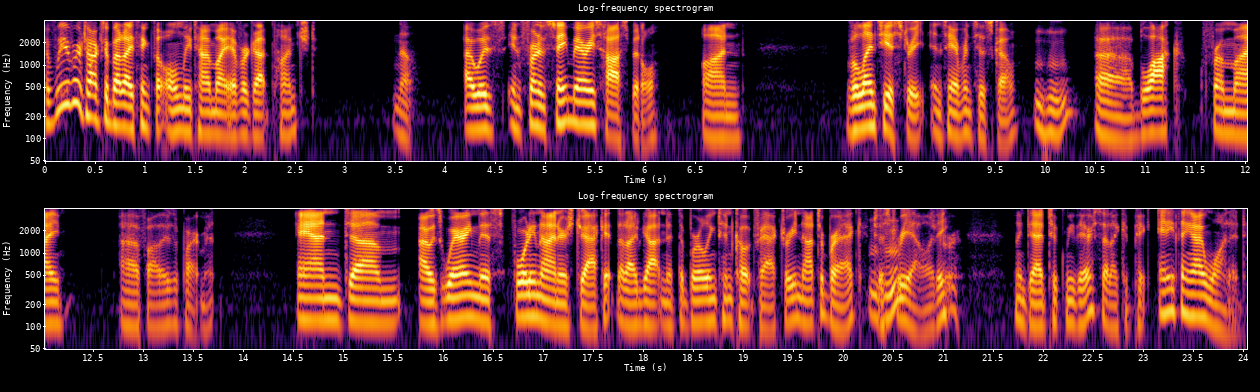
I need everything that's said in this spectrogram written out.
Have we ever talked about, I think, the only time I ever got punched? No. I was in front of St. Mary's Hospital on Valencia Street in San Francisco, Mm-hmm. a block from my uh, father's apartment. And um, I was wearing this 49ers jacket that I'd gotten at the Burlington Coat Factory, not to brag, just reality. Sure. My dad took me there, said I could pick anything I wanted.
